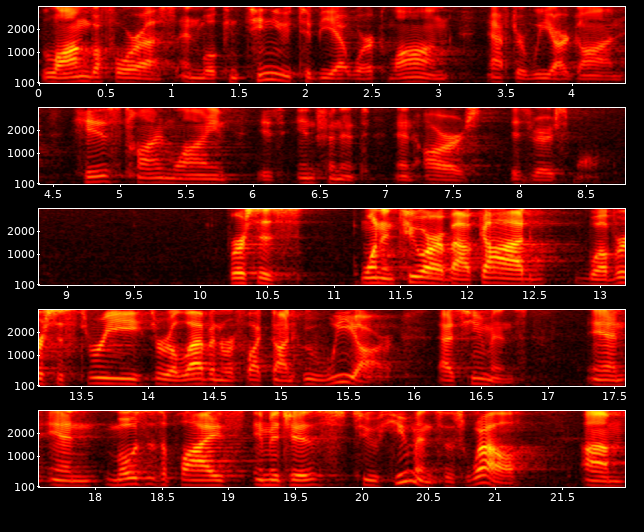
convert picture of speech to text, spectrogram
long before us and will continue to be at work long after we are gone. His timeline is infinite and ours is very small. Verses 1 and 2 are about God, while verses 3 through 11 reflect on who we are as humans. And, and Moses applies images to humans as well. Um,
